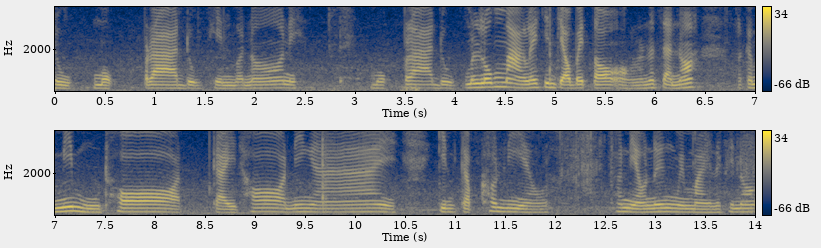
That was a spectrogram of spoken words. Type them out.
ดุกหมกปลาดุกเห็นบ่น้อนี่หมกปลาดุกมันล้มมากเลยจินจะเอาใบตองออกแล้วนะจ๊ะเนาะแล้วก็มีหมูทอด ไก่ทอดนี่ไง กินกับข้าวเหนียวข้าวเหนียวนึ่งใหม่ๆเลยพี่น้อง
